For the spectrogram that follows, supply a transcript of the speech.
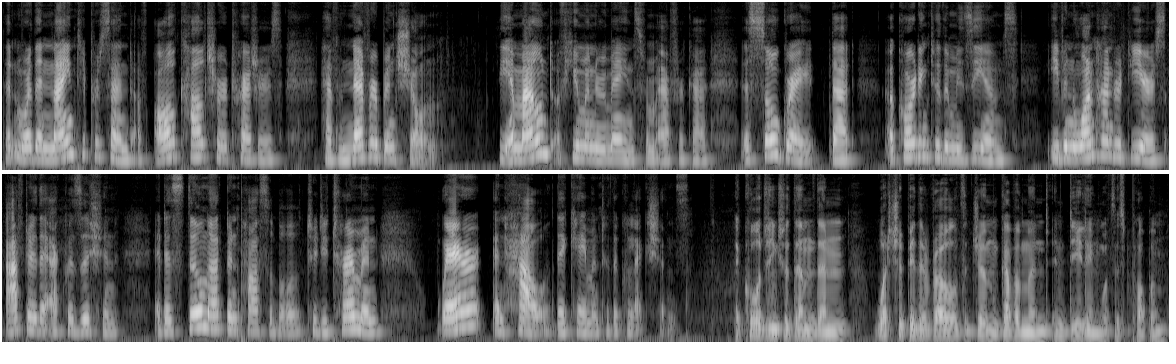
that more than 90% of all cultural treasures have never been shown. The amount of human remains from Africa is so great that, according to the museums, even 100 years after the acquisition, it has still not been possible to determine where and how they came into the collections. According to them, then, what should be the role of the German government in dealing with this problem?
